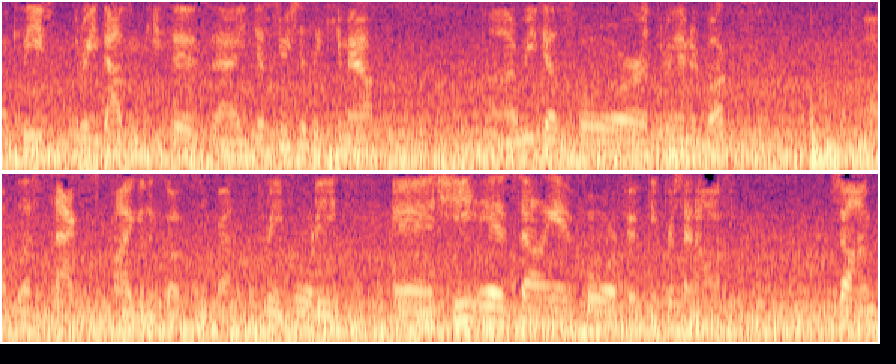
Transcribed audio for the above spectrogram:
at least 3,000 pieces. Uh, it just recently came out. Uh, retails for 300 bucks. Uh, plus tax is probably going to go up to about 340 and she is selling it for 50% off. So I'm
